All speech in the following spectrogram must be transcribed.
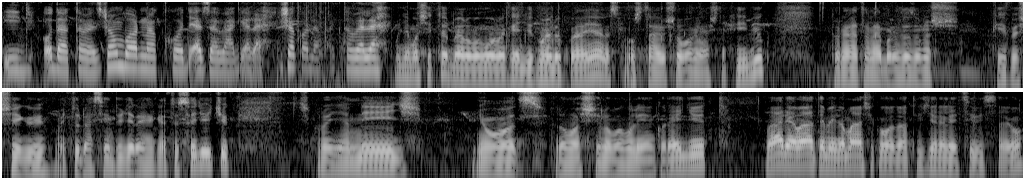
így odaadtam ezt Zsombornak, hogy ezzel vágja le. És akkor nem vágta vele. Ugye most itt többen lovagolnak együtt majd a pályán, ezt osztályos lovaglásnak hívjuk. Akkor általában az azonos képességű vagy tudásszintű gyerekeket összegyűjtjük, és akkor ilyen négy, nyolc lovas lovagol ilyenkor együtt. Várjál Máté még a másik oldalt is, gyere légy vissza, jó?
